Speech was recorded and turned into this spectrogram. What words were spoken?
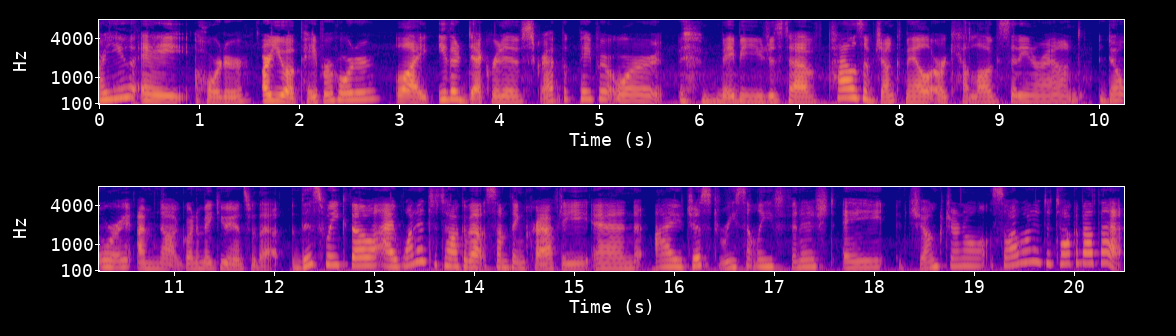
Are you a hoarder? Are you a paper hoarder? like either decorative scrapbook paper or maybe you just have piles of junk mail or catalogs sitting around. Don't worry, I'm not going to make you answer that. This week, though, I wanted to talk about something crafty, and I just recently finished a junk journal, so I wanted to talk about that.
